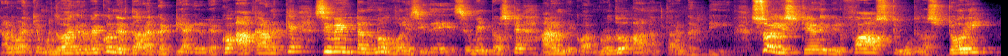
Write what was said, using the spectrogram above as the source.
ನಡವಳಿಕೆ ಮೃದುವಾಗಿರಬೇಕು, ನಿರ್ಧಾರ ಗಟ್ಟಿಯಾಗಿರಬೇಕು. ಆ ಕಾರಣಕ್ಕೆ ಸಿಮೆಂಟನ್ನು ಹೋಲಿಸಿದೆ. ಸಿಮೆಂಟು ಅಷ್ಟೇ ಆರಂಭಿಕವಾಗಿ ಮೃದು, ಆ ನಂತರ ಗಟ್ಟಿ. ಸೊ ಇಷ್ಟು ಹೇಳಿ will fast moot the story.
